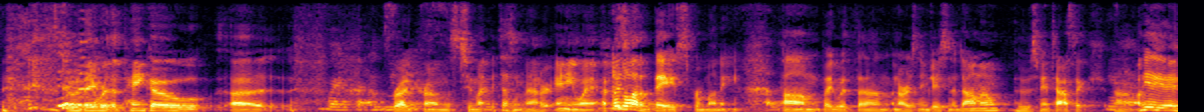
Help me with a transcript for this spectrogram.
so they were the panko. Uh, Breadcrumbs. breadcrumbs to my. It doesn't matter. Anyway, I played a lot of bass for money. Um, played with um, an artist named Jason Adamo, who's fantastic. Yeah. Uh, oh yeah, yeah,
